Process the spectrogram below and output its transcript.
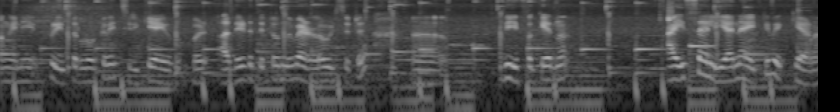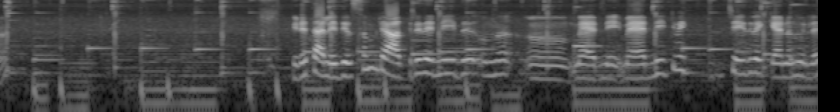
അങ്ങനെ ഫ്രീസറിലോട്ട് വെച്ചിരിക്കുകയായിരുന്നു. അപ്പോൾ അതെടുത്തിട്ടൊന്ന് വെള്ളം ഒഴിച്ചിട്ട് ബീഫൊക്കെ ഒന്ന് ഐസ് അലിയാനായിട്ട് വെക്കുകയാണ്. പിന്നെ തലേ ദിവസം രാത്രി തന്നെ ഇത് ഒന്ന് മാരിനേ മാരിനേറ്റ് ചെയ്ത് വെക്കാനൊന്നുമില്ല.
